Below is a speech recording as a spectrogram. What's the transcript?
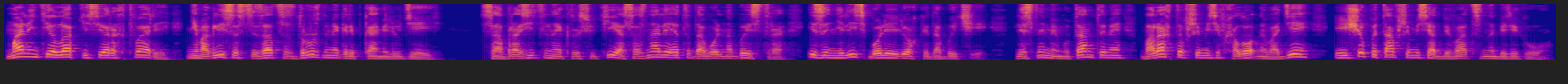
Маленькие лапки серых тварей не могли состязаться с дружными грибками людей. Сообразительные крысюки осознали это довольно быстро и занялись более легкой добычей лесными мутантами, барахтавшимися в холодной воде и еще пытавшимися отбиваться на берегу.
